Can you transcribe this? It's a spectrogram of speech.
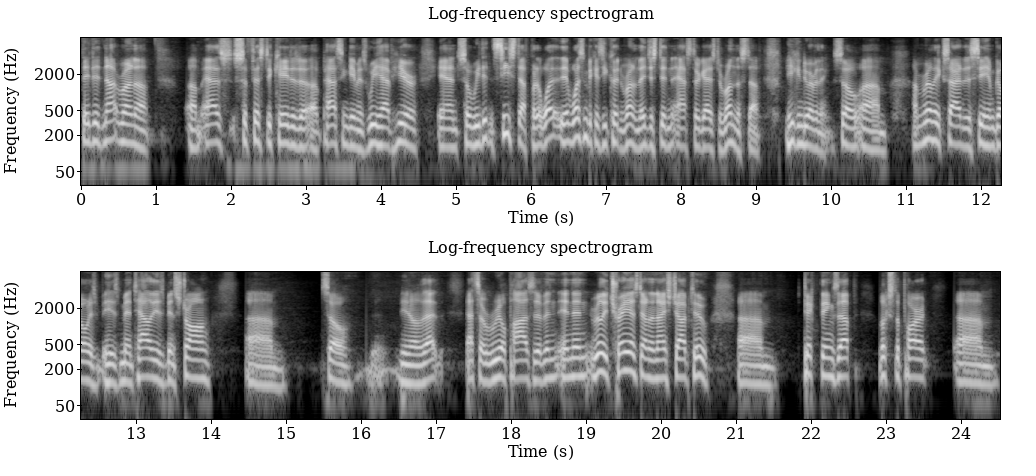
They did not run a um, as sophisticated a, a, passing game as we have here, and so we didn't see stuff. But it, was, it wasn't because he couldn't run them; they just didn't ask their guys to run the stuff. He can do everything. So um, I'm really excited to see him go. His, his mentality has been strong. Um, so you know that that's a real positive. And and then really Trey has done a nice job too. Um, picked things up, looks the part. Um,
